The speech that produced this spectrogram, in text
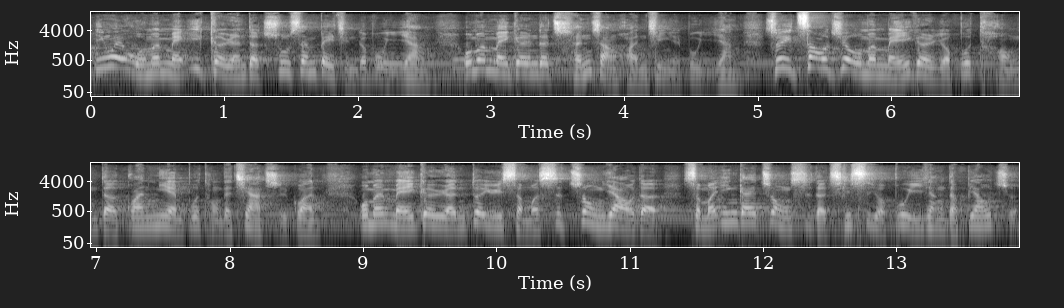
因为我们每一个人的出生背景都不一样，我们每个人的成长环境也不一样，所以造就我们每一个人有不同的观念、不同的价值观。我们每一个人对于什么是重要的、什么应该重视的，其实有不一样的标准。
